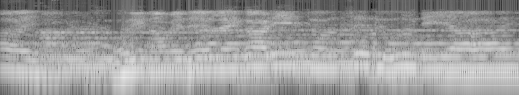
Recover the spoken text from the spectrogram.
হরি নামে রেলে গাড়ি চলছে দুনিয়ায়।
